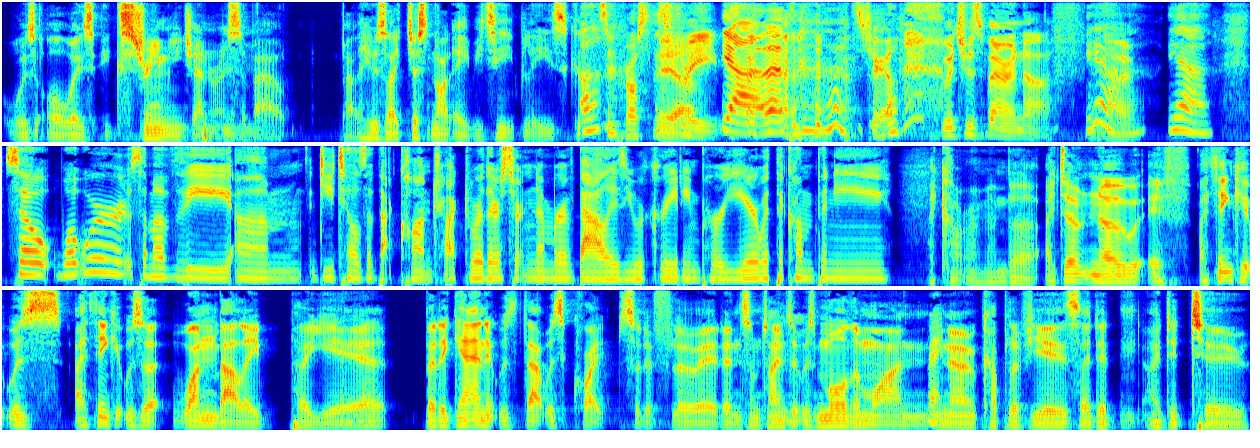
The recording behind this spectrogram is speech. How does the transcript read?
was always extremely generous mm-hmm. about, about, he was like, just not ABT, please, because it's across the Yeah. street. Yeah, that's, that's true. Which was fair enough. you Yeah. know. Yeah. So, what were some of the um, details of that contract? Were there a certain number of ballets you were creating per year with the company? I can't remember. I don't know if I think it was. I think it was a one ballet per year. But again, it was that was quite sort of fluid, and sometimes it was more than one. Right. You know, a couple of years I did. I did two.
